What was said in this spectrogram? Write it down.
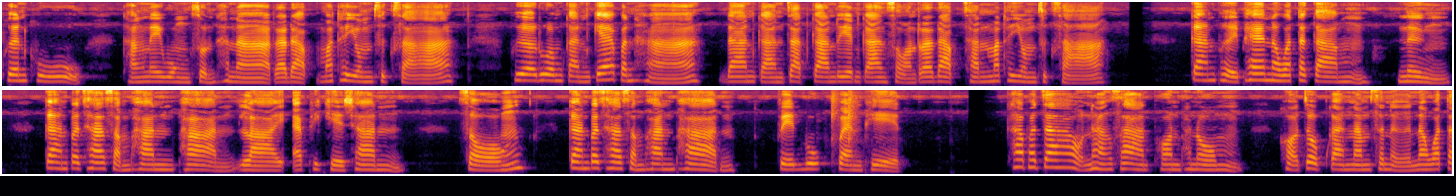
เพื่อนครูทั้งในวงสนทนาระดับมัธยมศึกษา พื่อร่วมกันแก้ปัญหา ด้านการจัดการเรียนการสอนระดับชั้นมัธยมศึกษา การเผยแพร่นวัตกรรม 1. การประชาสัมพันธ์ผ่าน Line แอปพลิเคชัน 2. การประชาสัมพันธ์ผ่าน Facebook Fanpage ข้าพเจ้านางสะอาดพรพนม ขอจบการนำเสนอนวัต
